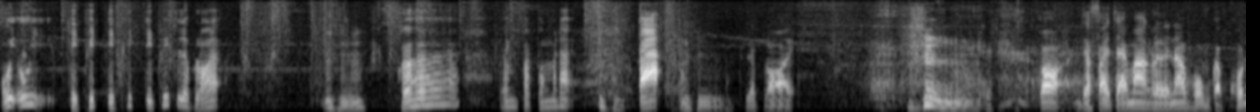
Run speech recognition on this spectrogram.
โอ้ยโอ้ยติดพิษ ติดพิษ ติดพิษเรียบร้อยละอือหือ เฮ้ยเฮ้ยเอ้ยมันปัดป้องไม่ได้อื้อหืออะอือหือ เรียบร้อย ก็จะใส่ใจมากเลยนะผมกับคน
